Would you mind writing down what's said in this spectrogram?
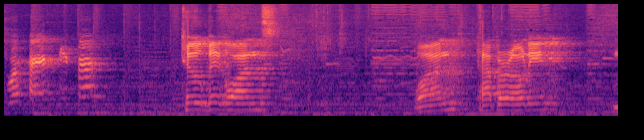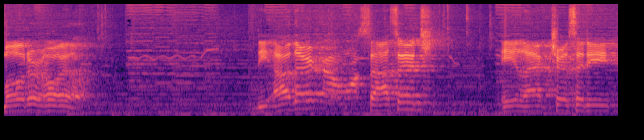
What size pizza? two big ones, one pepperoni, motor oil. The other sausage, electricity.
